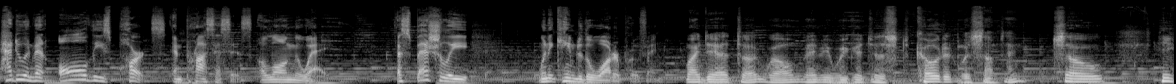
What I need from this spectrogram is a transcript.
had to invent all these parts and processes along the way, especially when it came to the waterproofing. My dad thought, well, maybe we could just coat it with something. So he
